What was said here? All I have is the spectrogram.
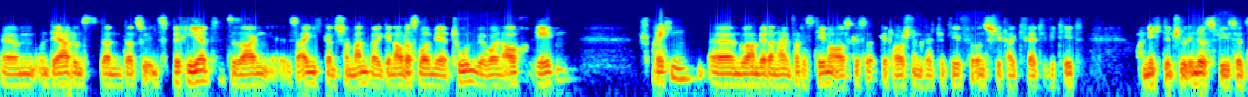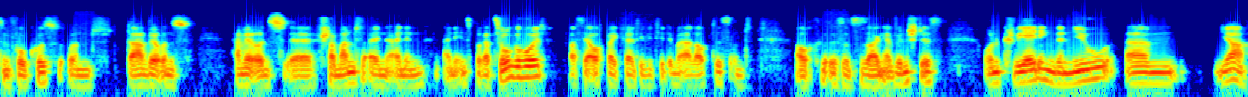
Ähm, und der hat uns dann dazu inspiriert, zu sagen, ist eigentlich ganz charmant, weil genau das wollen wir ja tun. Wir wollen auch reden, sprechen. Äh, nur haben wir dann einfach das Thema ausgetauscht und gesagt, okay, für uns steht halt Kreativität und nicht Digital Industries jetzt im Fokus. Und da haben wir uns, haben wir uns äh, charmant ein, einen, eine Inspiration geholt, was ja auch bei Kreativität immer erlaubt ist und auch sozusagen erwünscht ist. Und Creating the New, ähm, ja,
